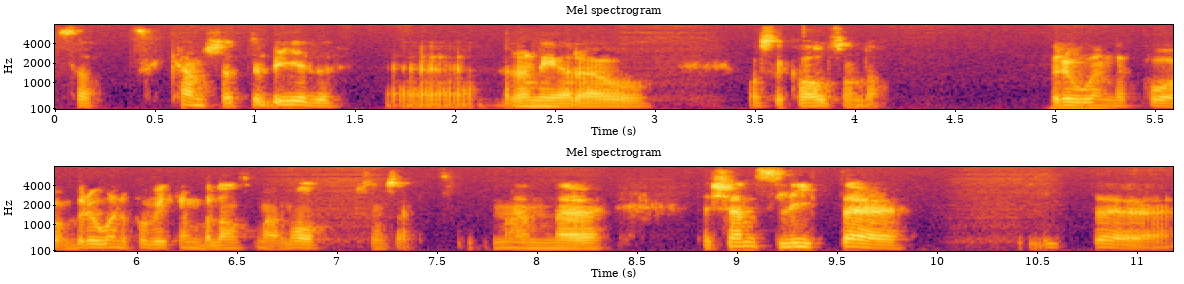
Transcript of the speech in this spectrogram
Så att, kanske att det blir Ranera och Oskar Karlsson då. Beroende på, beroende på vilken balans man har, som sagt. Men eh, det känns lite, lite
